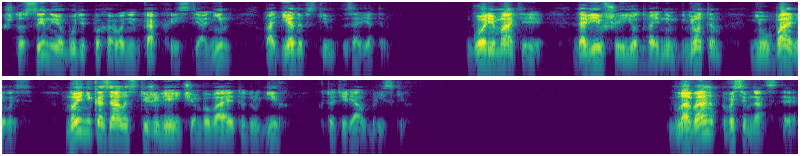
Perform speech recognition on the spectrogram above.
что сын ее будет похоронен как христианин по дедовским заветам. Горе матери, давившее ее двойным гнетом, не убавилось, но и не казалось тяжелее, чем бывает у других, кто терял близких. Глава 18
